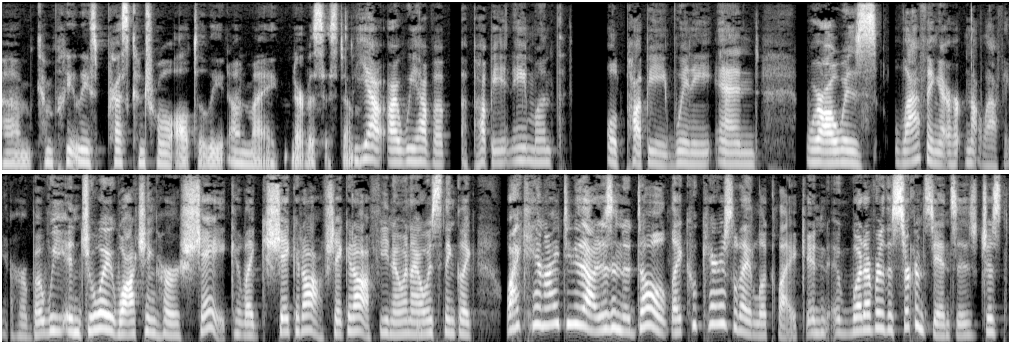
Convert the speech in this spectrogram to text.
um, completely press control alt delete on my nervous system. Yeah, I, we have a, a puppy, an eight month old puppy, Winnie, and we're always laughing at her, not laughing at her, but we enjoy watching her shake, like shake it off, shake it off, you know. And I always think, like, why can't I do that as an adult? Like, who cares what I look like? And whatever the circumstances, just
